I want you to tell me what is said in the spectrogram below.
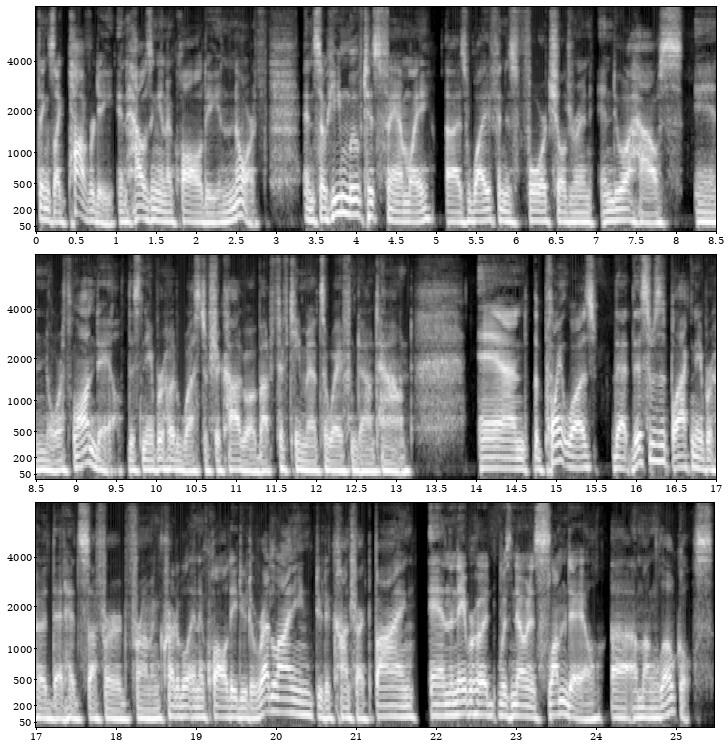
things like poverty and housing inequality in the North. And so he moved his family, uh, his wife and his four children, into a house in North Lawndale, this neighborhood west of Chicago, about 15 minutes away from downtown. And the point was that this was a black neighborhood that had suffered from incredible inequality due to redlining, due to contract buying. And the neighborhood was known as Slumdale uh, among locals.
